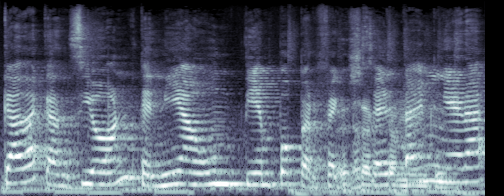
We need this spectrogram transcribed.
cada canción tenía un tiempo perfecto. O sea, el timing era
